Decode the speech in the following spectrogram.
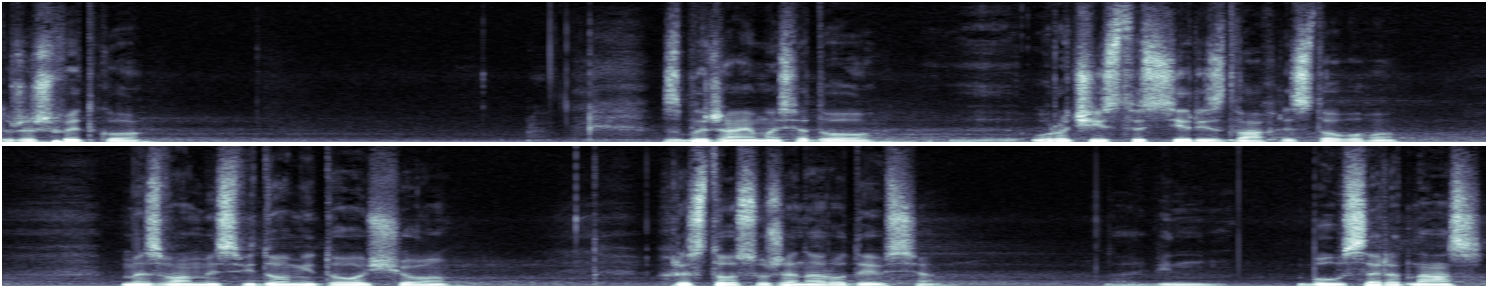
дуже швидко зближаємося до е, урочистості Різдва Христового. Ми з вами свідомі того, що Христос уже народився, Він був серед нас,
